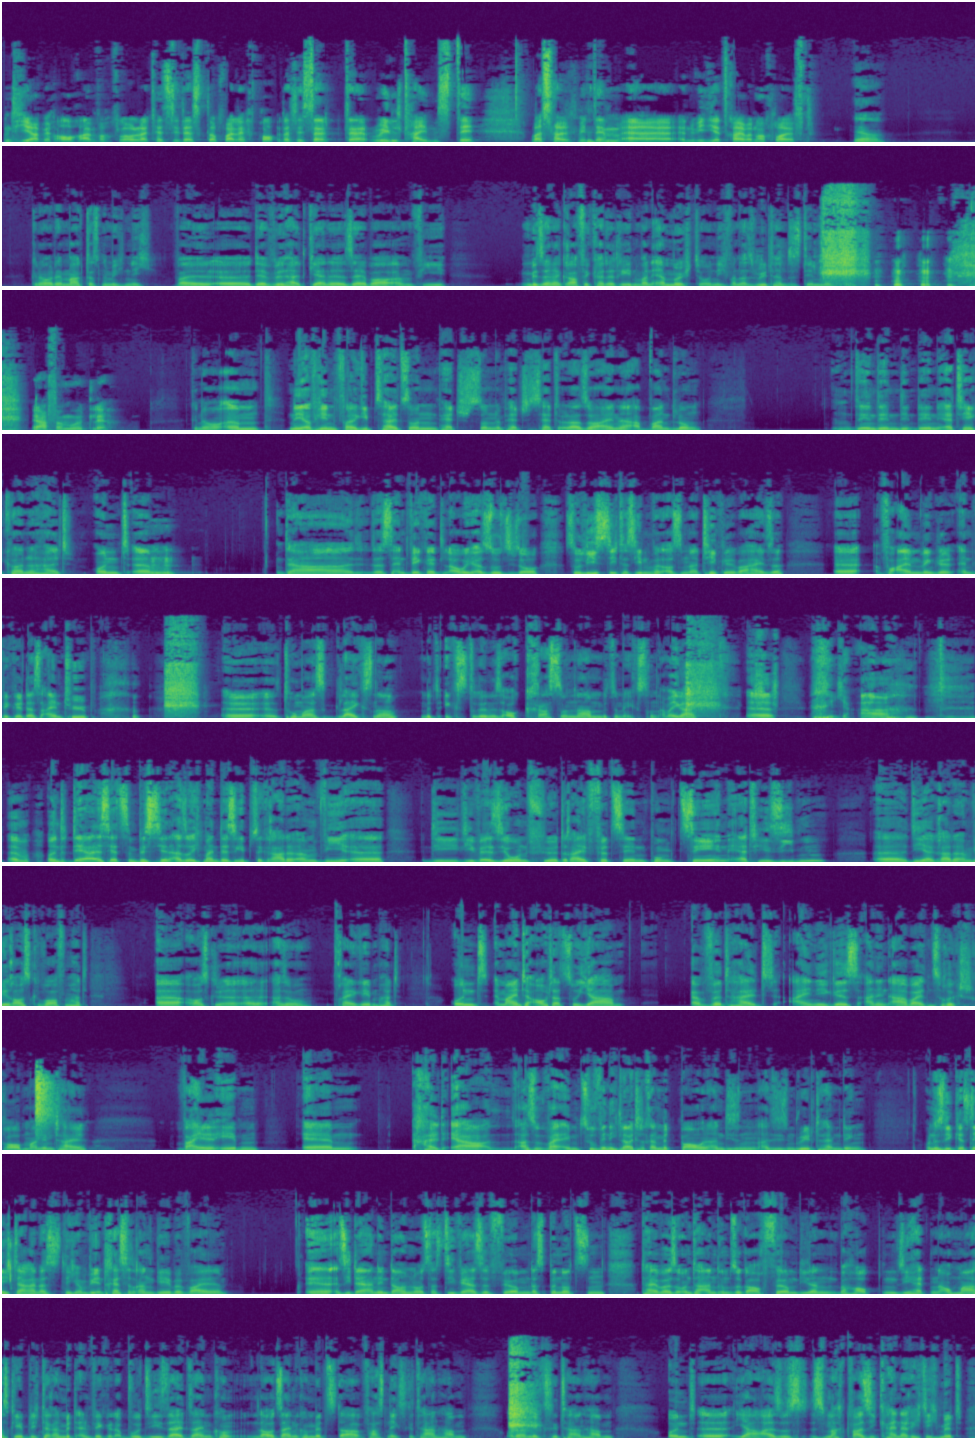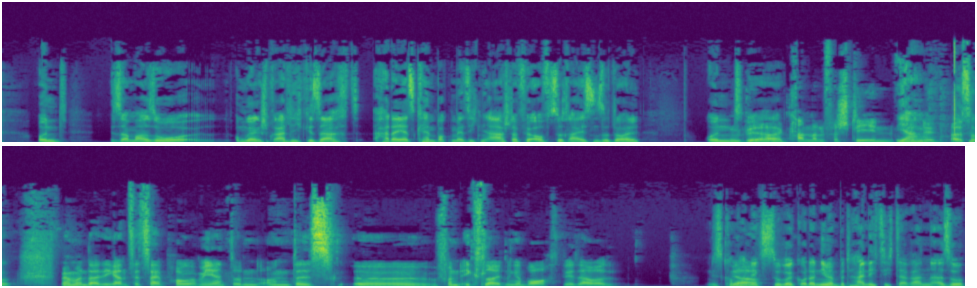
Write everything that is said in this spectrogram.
Und hier habe ich auch einfach Low Latency Desktop, weil ich brauche, das ist der, der Realtimeste, was halt mit dem äh, Nvidia Treiber noch läuft. Ja. Genau, der mag das nämlich nicht, weil äh, der will halt gerne selber irgendwie mit seiner Grafikkarte reden, wann er möchte und nicht, wann das Realtime-System möchte. ja, vermutlich. Genau. Ähm, nee, auf jeden Fall gibt's halt so einen Patch, so eine Patch-Set oder so eine Abwandlung, den, den, den, den RT-Kernel halt. Und ähm, Mhm. da das entwickelt, glaube ich, also so, so liest sich das jedenfalls aus dem Artikel bei Heise. Äh, vor allem winkel, entwickelt das ein Typ, äh, äh, Thomas Gleixner mit X drin, ist auch krass, so ein Name mit so einem X drin, aber egal. äh, ja. Ähm, und der ist jetzt ein bisschen, also ich meine, das gibt's ja gerade irgendwie äh, die die Version für 3.14.10 RT7, äh, die er gerade irgendwie rausgeworfen hat, äh, rausge äh, also freigegeben hat. Und er meinte auch dazu, ja, er wird halt einiges an den Arbeiten zurückschrauben an dem Teil, weil eben ähm, halt er, also weil eben zu wenig Leute dran mitbauen an diesem, an diesem Realtime-Ding. Und das liegt jetzt nicht daran, dass es nicht irgendwie Interesse dran gäbe, weil äh, er sieht ja an den Downloads, dass diverse Firmen das benutzen, teilweise unter anderem sogar auch Firmen, die dann behaupten, sie hätten auch maßgeblich daran mitentwickelt, obwohl sie seit seinen laut seinen Commits da fast nichts getan haben oder nichts getan haben. Und äh, ja, also es, es macht quasi keiner richtig mit. Und sag mal so, umgangssprachlich gesagt, hat er jetzt keinen Bock mehr, sich einen Arsch dafür aufzureißen, so doll. Und Ja, äh, kann man verstehen. Ja. Also, wenn man da die ganze Zeit programmiert und, und das äh, von x Leuten gebraucht wird, aber es kommt Ja. nichts zurück oder niemand beteiligt sich daran. Also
